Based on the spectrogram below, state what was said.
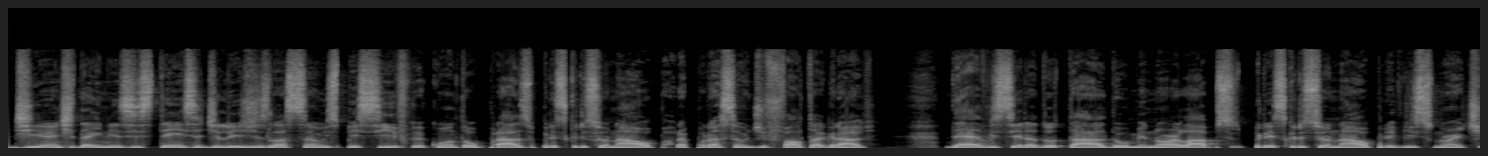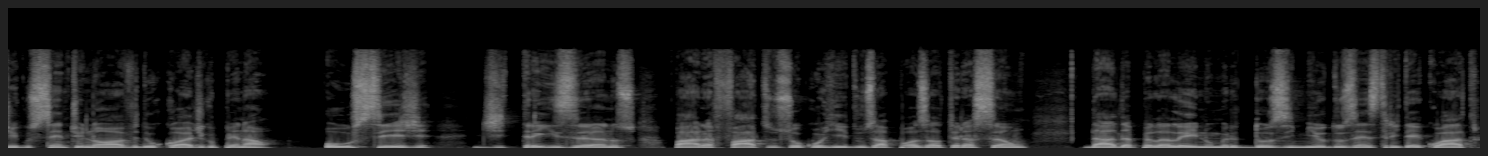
Diante da inexistência de legislação específica quanto ao prazo prescricional para apuração de falta grave, deve ser adotado o menor lapso prescricional previsto no artigo 109 do Código Penal ou seja, de três anos para fatos ocorridos após a alteração dada pela Lei nº 12.234,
